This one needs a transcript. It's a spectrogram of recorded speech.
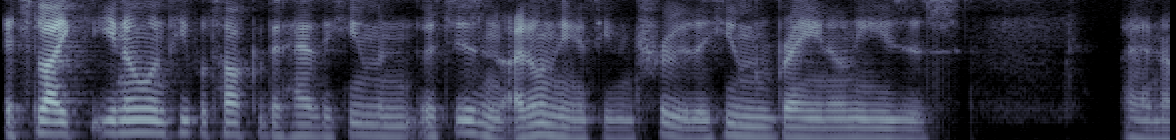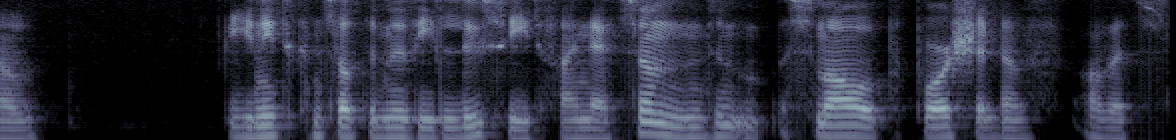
It's like you know when people talk about how the human, which isn't, I don't think it's even true. The human brain only uses, I don't know. You need to consult the movie Lucy to find out some small proportion of of its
